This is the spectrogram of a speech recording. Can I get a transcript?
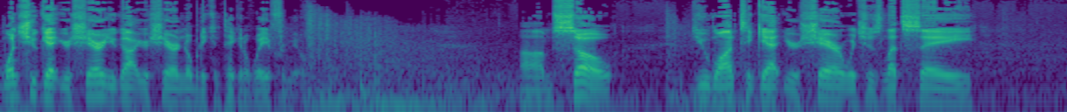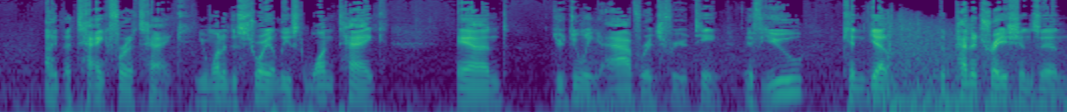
once you get your share, you got your share, and nobody can take it away from you. Um, so you want to get your share, which is, let's say, a, a, tank for a tank. You want to destroy at least one tank, and you're doing average for your team. If you can get the penetrations in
